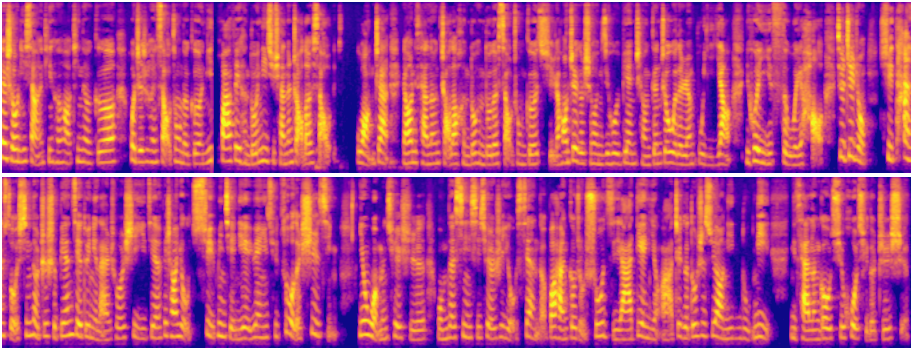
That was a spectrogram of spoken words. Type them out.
那时候，你想一听很好听的歌，或者是很小众的歌，你花费很多力气才能找到小。网站，然后你才能找到很多很多的小众歌曲，然后这个时候你就会变成跟周围的人不一样，你会以此为豪。就这种去探索新的知识边界，对你来说是一件非常有趣，并且你也愿意去做的事情。因为我们确实，我们的信息确实是有限的，包含各种书籍啊、电影啊，这个都是需要你努力，你才能够去获取的知识。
